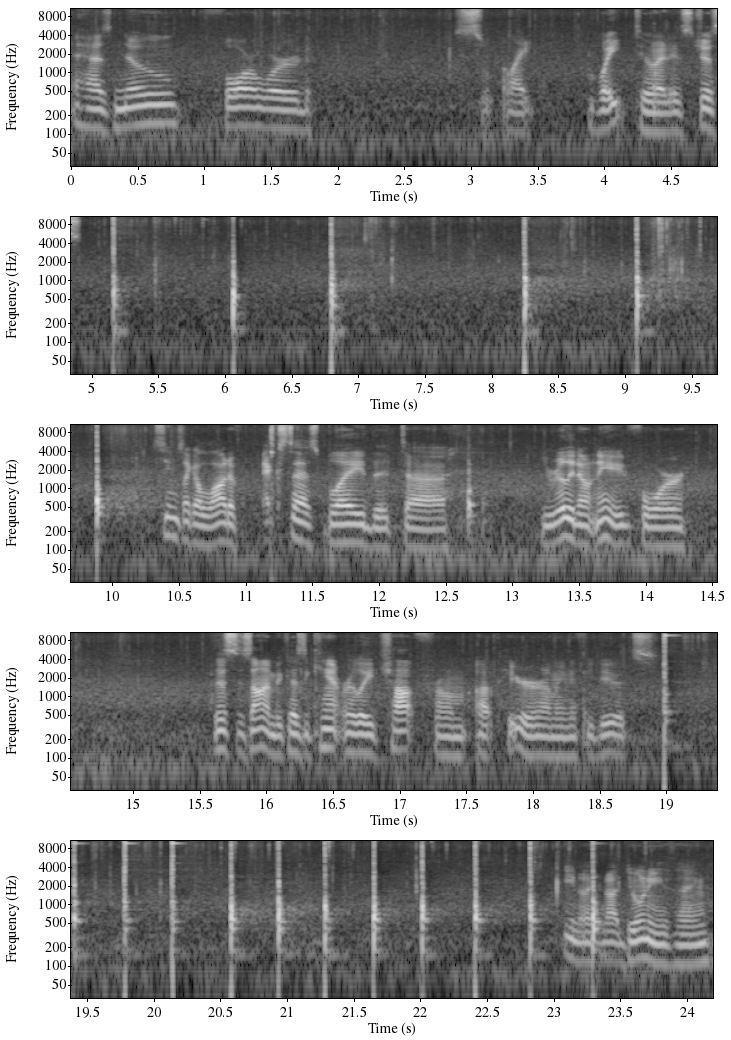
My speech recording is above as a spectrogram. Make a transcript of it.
it has no forward like weight to it. It's just seems like a lot of excess blade that uh, you really don't need for this design because you can't really chop from up here. I mean, if you do, it's you know, you're not doing anything.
